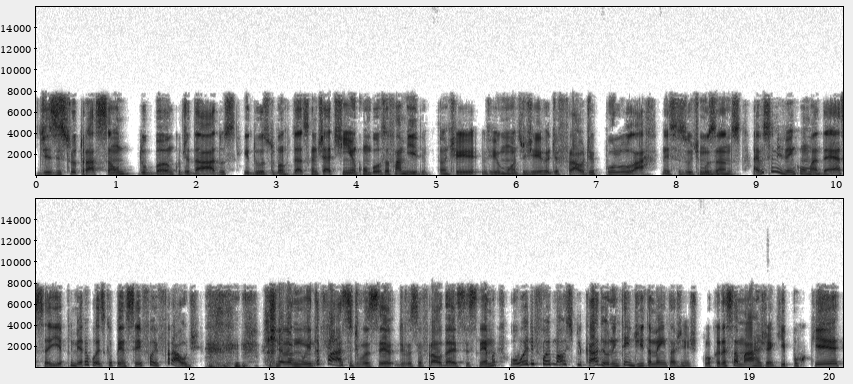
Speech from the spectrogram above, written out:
desestruturação do banco de dados e do uso do banco de dados que a gente já tinha com o Bolsa Família. Então a gente viu um monte de, de fraude pulular nesses últimos anos. Aí você me vem com uma dessa e a primeira coisa que eu pensei foi fraude. que era muito fácil de você, de você fraudar esse sistema, ou ele foi mal explicado, eu não entendi também, tá, gente? Colocando essa margem aqui porque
